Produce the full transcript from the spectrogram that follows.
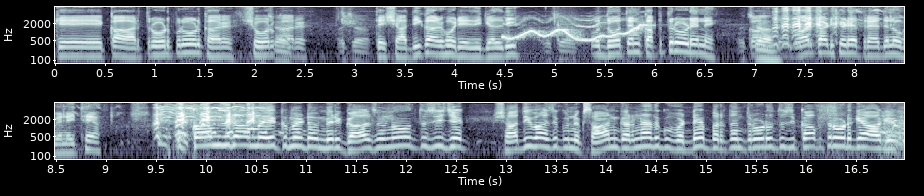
ਕਿ ਘਰ ਤਰੋੜ ਪਰੋੜ ਕਰ ਸ਼ੋਰ ਕਰ ਅੱਛਾ। ਤੇ ਸ਼ਾਦੀ ਘਰ ਹੋ ਜੇ ਦੀ ਜਲਦੀ। ਉਹ ਦੋ ਤਿੰਨ ਕੱਪ ਤਰੋੜੇ ਨੇ। ਅੱਛਾ। ਬਾਹਰ ਕੱਢ ਛੜਿਆ ਤਰੇ ਦਿਨ ਹੋ ਗਏ ਨੇ ਇੱਥੇ ਆ। ਕਮ ਸੇ ਕਮ ਇੱਕ ਮਿੰਟ ਮੇਰੀ ਗੱਲ ਸੁਣੋ। ਤੁਸੀਂ ਜੇ ਸ਼ਾਦੀ ਵਾਸਤੇ ਕੋਈ ਨੁਕਸਾਨ ਕਰਨਾ ਹੈ ਤਾਂ ਕੋਈ ਵੱਡੇ ਬਰਤਨ ਤਰੋੜੋ ਤੁਸੀਂ ਕੱਪ ਤਰੋੜ ਕੇ ਆ ਗਏ।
